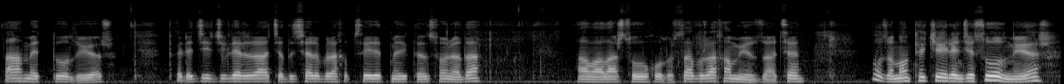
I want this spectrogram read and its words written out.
zahmetli oluyor. Böyle civcivleri rahatça dışarı bırakıp seyretmedikten sonra da havalar soğuk olursa bırakamıyoruz zaten. O zaman pek eğlencesi olmuyor.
